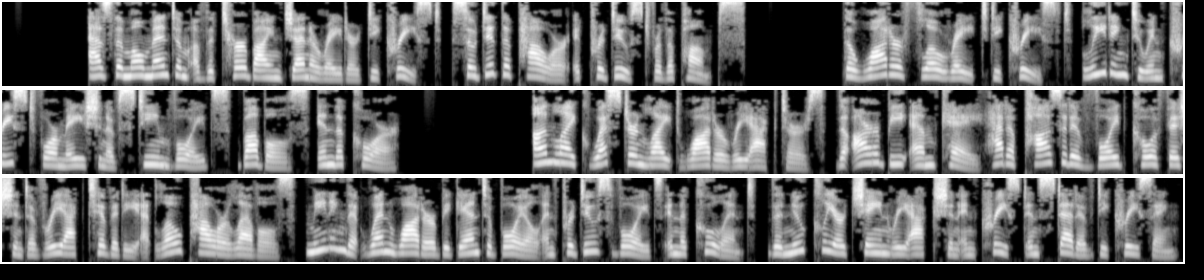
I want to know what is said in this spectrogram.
As the momentum of the turbine generator decreased, so did the power it produced for the pumps. The water flow rate decreased, leading to increased formation of steam voids bubbles in the core. Unlike Western light water reactors, the RBMK had a positive void coefficient of reactivity at low power levels, meaning that when water began to boil and produce voids in the coolant, the nuclear chain reaction increased instead of decreasing.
